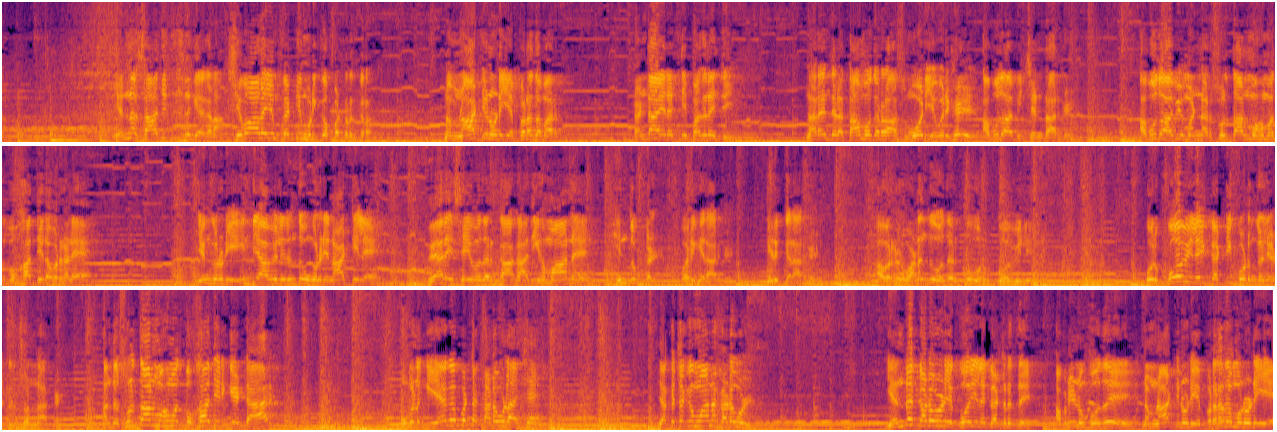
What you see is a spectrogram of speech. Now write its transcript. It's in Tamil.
என்ன சாதிச்சது கேட்கிறான் சிவாலயம் கட்டி முடிக்கப்பட்டிருக்கிறது நம் நாட்டினுடைய பிரதமர் இரண்டாயிரத்தி பதினைஞ்சு நரேந்திர தாமோதரராஸ் மோடி அவர்கள் அபுதாபி சென்றார்கள். அபுதாபி மன்னர் சுல்தான் முகமது முஹாத்திர் அவர்களே எங்களுடைய இந்தியாவில் இருந்து உங்களுடைய நாட்டிலே வேலை செய்வதற்காக அதிகமான இந்துக்கள் வருகிறார்கள் இருக்கிறார்கள். அவர்கள் வணங்குவதற்கு ஒரு கோவில் இல்லை. ஒரு கோவிலை கட்டி கொடுங்கள் என்று சொன்னார்கள். அந்த சுல்தான் முகமது புகாதிர் கேட்டார் உங்களுக்கு ஏகப்பட்ட கடவுளாச்சே. எக்கச்சக்கமான கடவுள். எந்த கடவுளுடைய கோயிலை கட்டுறது அப்படின்னும் போது நம் நாட்டினுடைய பிரதமருடைய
